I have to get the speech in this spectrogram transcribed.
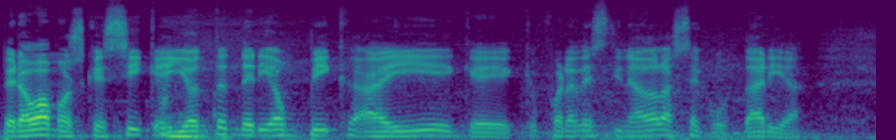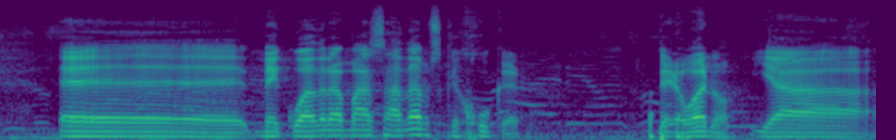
Pero vamos, que sí, que yo entendería un pick ahí que, que fuera destinado a la secundaria. Eh, me cuadra más Adams que Hooker. Pero bueno, ya,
